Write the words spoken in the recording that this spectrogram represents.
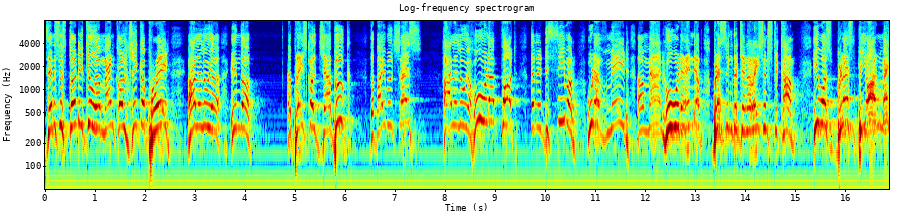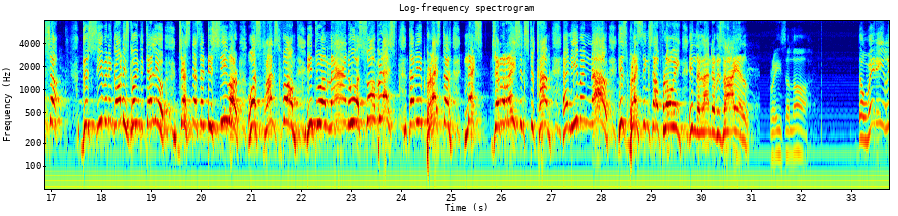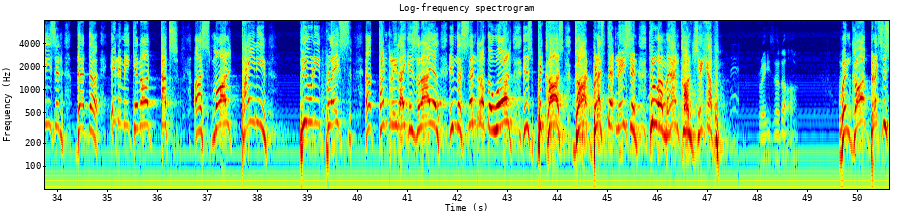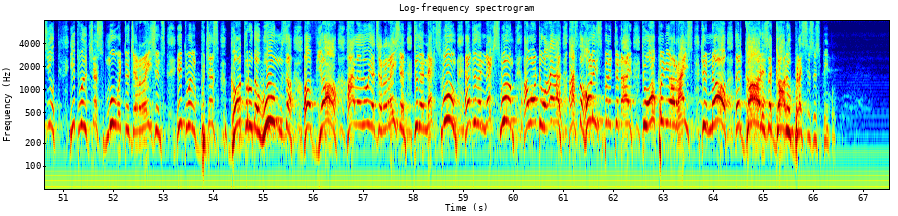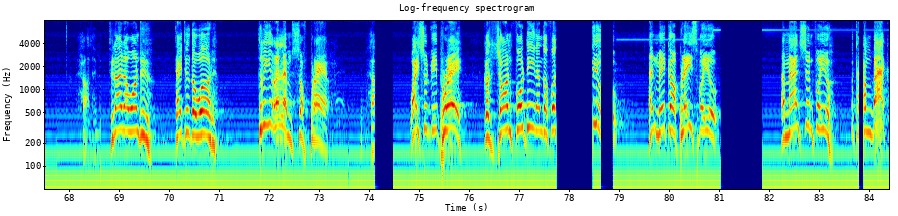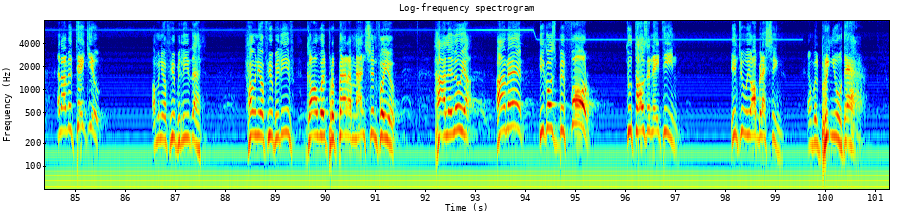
Genesis 32, a man called Jacob prayed, hallelujah, in the a place called Jabbok. The Bible says, hallelujah, who would have thought that a deceiver would have made a man who would end up blessing the generations to come? He was blessed beyond measure. This evening, God is going to tell you just as a deceiver was transformed into a man who was so blessed that he blessed the next generations to come. And even now, his blessings are flowing in the land of Israel. Praise the Lord. The very reason that the enemy cannot touch a small, tiny, puny place, a country like Israel in the center of the world, is because God blessed that nation through a man called Jacob. Praise the Lord. When God blesses you, it will just move into generations. It will just go through the wombs of your hallelujah generation to the next womb and to the next womb. I want to ask the Holy Spirit tonight to open your eyes to know that God is a God who blesses his people. Tonight I want to title the word Three Realms of Prayer. Why should we pray? Because John 14 and the first you and make a place for you, a mansion for you. Come back and I will take you. How many of you believe that? How many of you believe God will prepare a mansion for you? Hallelujah. Amen. He goes before 2018 into your blessing and will bring you there.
